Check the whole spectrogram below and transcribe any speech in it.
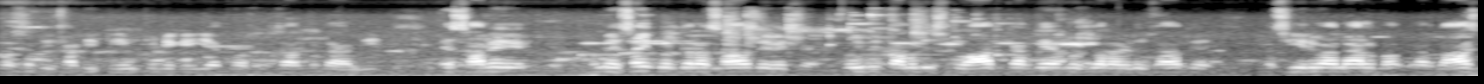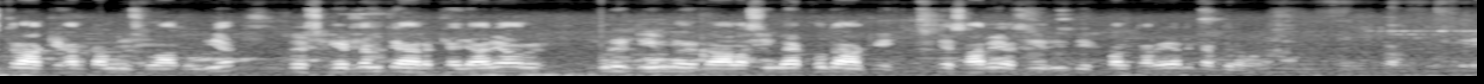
ਕੌਂਸਲ ਦੀ ਸਾਡੀ ਟੀਮ ਚੁਣੀ ਗਈ ਹੈ ਕੌਂਸਲ ਸਾਹਿਬ ਪ੍ਰਧਾਨ ਜੀ ਇਹ ਸਾਰੇ ਹਮੇਸ਼ਾ ਹੀ ਗੁਰਦੁਆਰਾ ਸਾਹਿਬ ਦੇ ਵਿੱਚ ਕੋਈ ਵੀ ਕੰਮ ਦੀ ਸ਼ੁਰੂਆਤ ਕਰਦੇ ਆ ਗੁਰਦੁਆਰਾ ਰੇੜੂ ਸਾਹਿਬ ਦੇ ਅਸੀਰਵਾਦ ਨਾਲ ਅਰਦਾਸ ਕਰਾ ਕੇ ਹਰ ਕੰਮ ਦੀ ਸ਼ੁਰੂਆਤ ਹੁੰਦੀ ਹੈ ਤੇ ਇਸ ਗੇਟ ਦਾ ਵੀ ਧਿਆਨ ਰੱਖਿਆ ਜਾ ਰਿਹਾ ਔਰ ਪੂਰੀ ਟੀਮ ਦੇ ਨਾਲ ਅਸੀਂ, ਮੈਂ ਖੁਦ ਆ ਕੇ ਇਹ ਸਾਰੇ ਅਸੀਂ ਇਹਦੀ ਦੇਖਭਾਲ ਕਰ ਰਹੇ ਹਾਂ ਤੇ ਕਰਦੇ ਰਹਾਂਗੇ।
